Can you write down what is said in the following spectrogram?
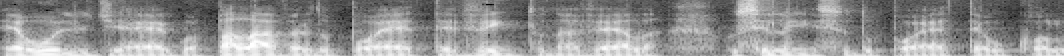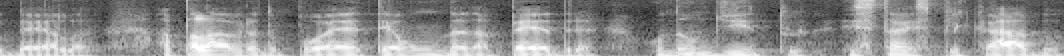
é olho de égua, palavra do poeta é vento na vela, o silêncio do poeta é o colo dela, a palavra do poeta é onda na pedra, o não dito está explicado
